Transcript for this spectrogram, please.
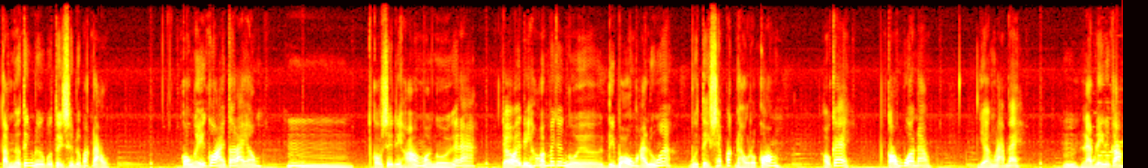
tầm nửa tiếng nữa bữa tiệc sẽ được bắt đầu. Con nghĩ có ai tới đây không? Hmm, con sẽ đi hỏi mọi người cái đã. Trời ơi đi hỏi mấy cái người đi bộ ngoài luôn á. Bữa tiệc sắp bắt đầu rồi con. Ok con không quên đâu. Giờ làm đây ừ làm liền đi con.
